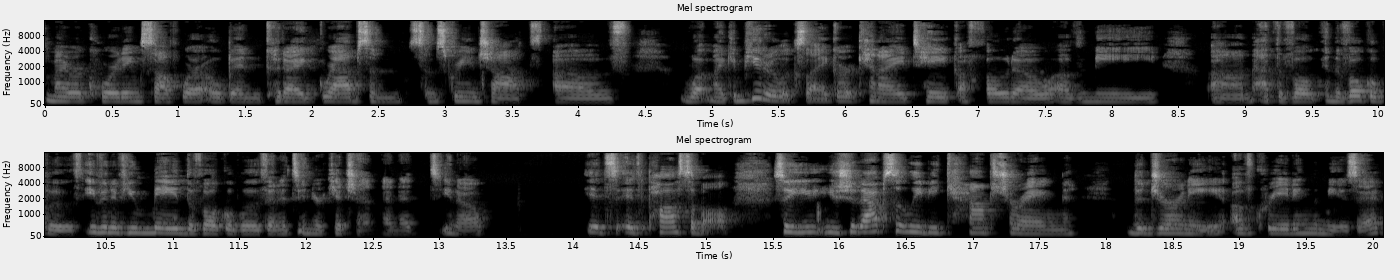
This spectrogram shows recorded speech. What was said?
my recording software open could i grab some some screenshots of what my computer looks like or can i take a photo of me um, at the vo- in the vocal booth even if you made the vocal booth and it's in your kitchen and it's you know it's it's possible. So you you should absolutely be capturing the journey of creating the music.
